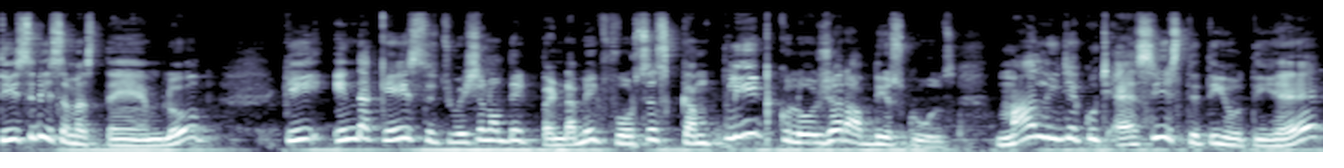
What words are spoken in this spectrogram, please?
तीसरी समझते हैं हम लोग कि in the case situation of the pandemic forces complete closure of the schools मान लीजिए कुछ ऐसी स्थिति होती है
